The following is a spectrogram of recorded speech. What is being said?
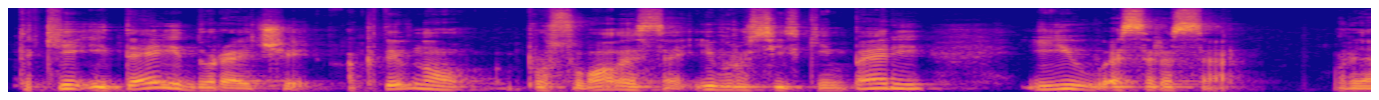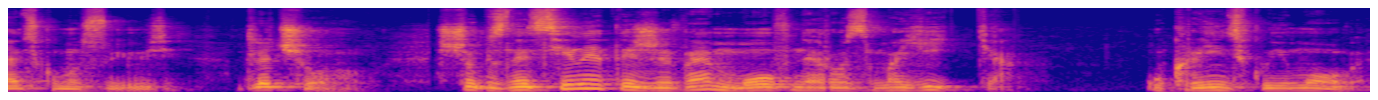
Такі ідеї, до речі, активно просувалися і в Російській імперії, і в СРСР в Радянському Союзі. Для чого? Щоб знецінити живе мовне розмаїття української мови.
